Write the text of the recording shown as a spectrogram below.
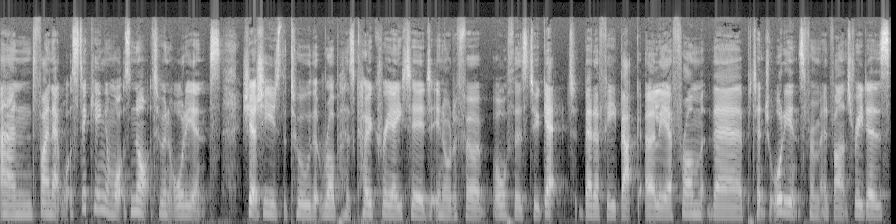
and find out what's sticking and what's not to an audience. She actually used the tool that Rob has co created in order for authors to get better feedback earlier from their potential audience, from advanced readers,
